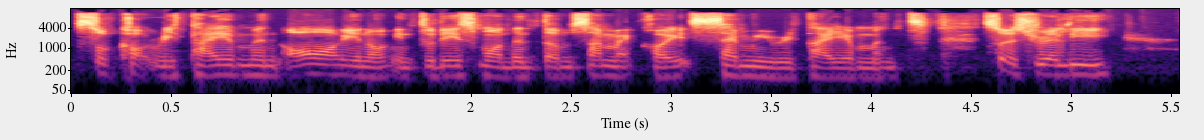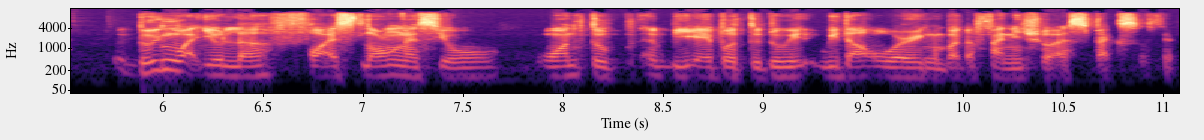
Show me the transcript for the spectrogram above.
so-called retirement, or you know, in today's modern terms, some might call it semi-retirement. So it's really doing what you love for as long as you want to be able to do it without worrying about the financial aspects of it.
